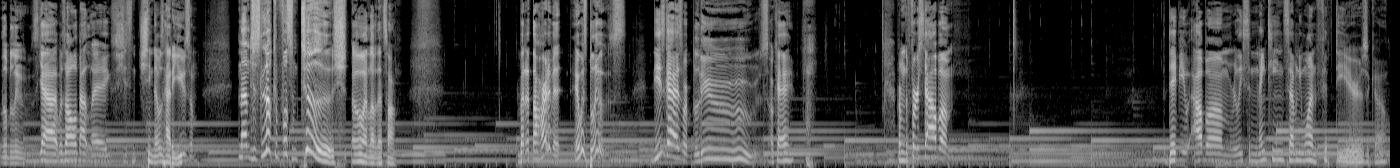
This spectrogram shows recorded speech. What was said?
the blues. Yeah, it was all about legs. She's she knows how to use them. And I'm just looking for some tush. Oh, I love that song. But at the heart of it, it was blues. These guys were blues, okay? From the first album, debut album released in 1971, 50 years ago,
